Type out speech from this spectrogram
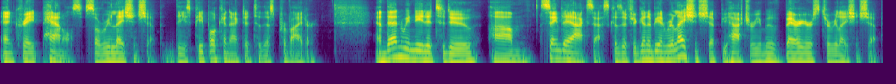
and create panels. So, relationship, these people connected to this provider. And then we needed to do um, same day access because if you're going to be in relationship, you have to remove barriers to relationship.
